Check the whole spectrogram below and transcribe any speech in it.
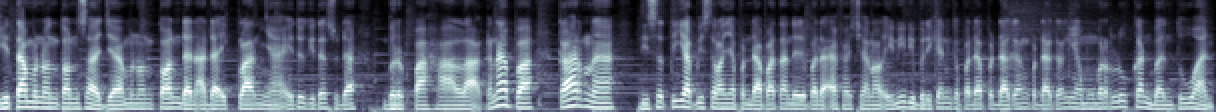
kita menonton saja, menonton dan ada iklannya itu kita sudah berpahala. Kenapa? Karena di setiap istilahnya pendapatan daripada FS Channel ini diberikan kepada pedagang-pedagang yang memerlukan bantuan.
